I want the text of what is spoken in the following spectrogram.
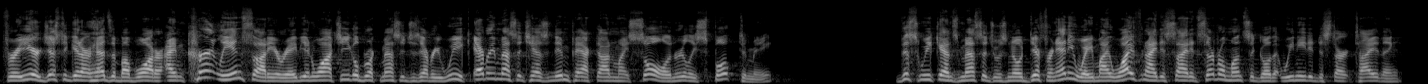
For a year, just to get our heads above water. I'm currently in Saudi Arabia and watch Eagle Brook messages every week. Every message has an impact on my soul and really spoke to me. This weekend's message was no different. Anyway, my wife and I decided several months ago that we needed to start tithing.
